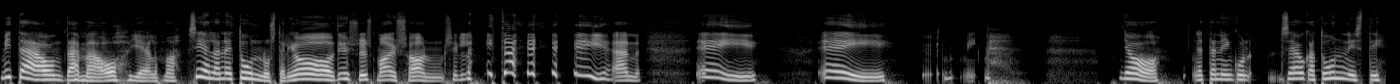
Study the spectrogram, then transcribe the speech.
Mitä on tämä ohjelma? Siellä ne tunnusteli, joo, this is my son. Sille, mitä? Eihän. Ei. Ei. Joo, että niin kun se, joka tunnisti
